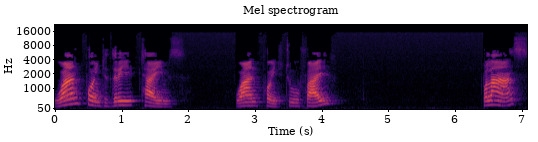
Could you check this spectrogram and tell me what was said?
1.3 times 1.25 plus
